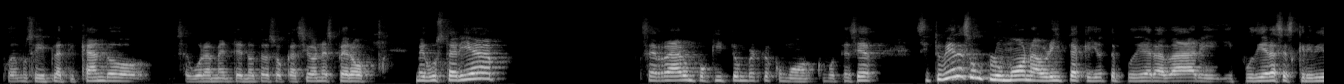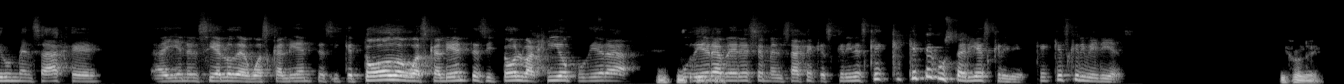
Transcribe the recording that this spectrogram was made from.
Podemos seguir platicando seguramente en otras ocasiones, pero me gustaría cerrar un poquito, Humberto, como, como te decía, si tuvieras un plumón ahorita que yo te pudiera dar y, y pudieras escribir un mensaje ahí en el cielo de Aguascalientes y que todo Aguascalientes y todo el Bajío pudiera, pudiera ver ese mensaje que escribes, ¿qué, qué, qué te gustaría escribir? ¿Qué, qué escribirías? híjole,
